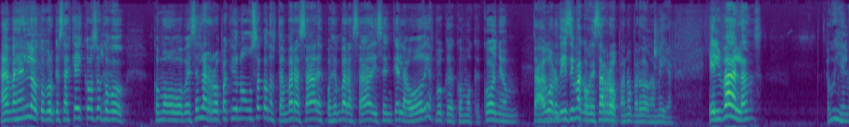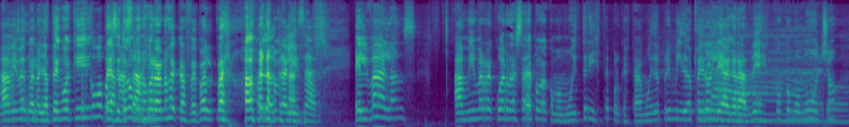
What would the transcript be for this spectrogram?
además es loco porque sabes que hay cosas como... Como a veces la ropa que uno usa cuando está embarazada, después de embarazada, dicen que la odias porque como que coño, estaba gordísima con esa ropa, no, perdón, amiga. El balance Uy, el a mí me, balance bueno, ya tengo aquí, Es como para necesito como unos granos de café para, para, Para neutralizar. El balance, a mí me recuerda esa época como muy triste porque estaba muy deprimida, pero le agradezco como mucho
